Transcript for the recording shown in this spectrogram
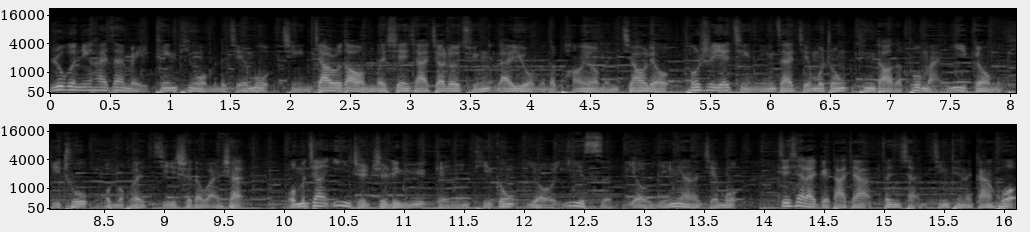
如果您还在每天听我们的节目，请加入到我们的线下交流群来与我们的朋友们交流。同时，也请您在节目中听到的不满意给我们提出，我们会及时的完善。我们将一直致力于给您提供有意思、有营养的节目。接下来给大家分享今天的干货。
